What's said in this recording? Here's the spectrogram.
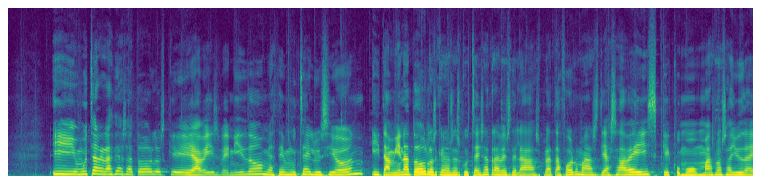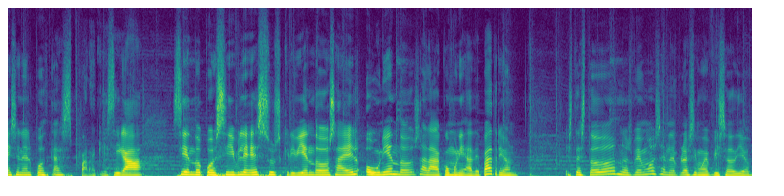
Y muchas gracias a todos los que habéis venido, me hace mucha ilusión y también a todos los que nos escucháis a través de las plataformas. Ya sabéis que como más nos ayudáis en el podcast para que siga siendo posible es suscribiéndoos a él o uniéndoos a la comunidad de Patreon. Esto es todo, nos vemos en el próximo episodio.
